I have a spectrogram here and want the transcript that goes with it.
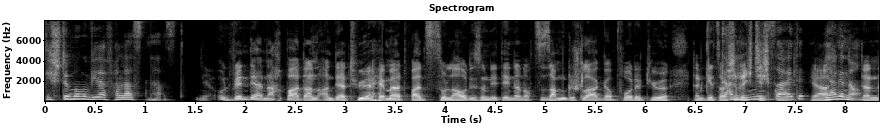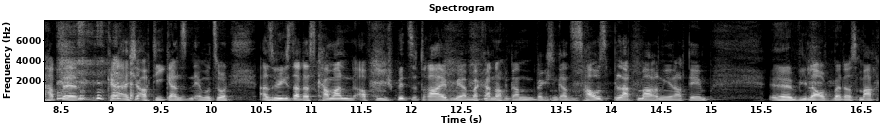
die Stimmung wieder verlassen hast. Ja, und wenn der Nachbar dann an der Tür hämmert, weil es zu laut ist und ihr den dann noch zusammengeschlagen habt vor der Tür, dann geht's euch richtig Seite, gut. Ja, ja, genau. Dann habt ihr gleich auch die ganzen Emotionen. Also wie gesagt, das kann man auf die Spitze treiben. Ja, man kann auch dann wirklich ein ganzes Haus platt machen, je nachdem, äh, wie laut man das macht.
